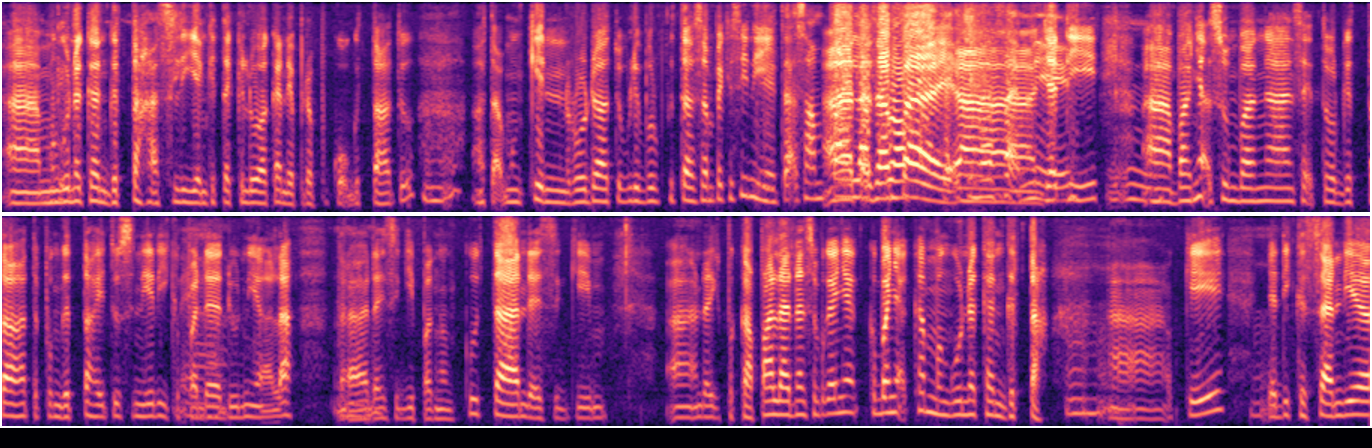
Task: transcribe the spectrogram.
uh, menggunakan getah asli yang kita keluarkan daripada pokok getah tu Mhm. uh, tak mungkin roda tu boleh berputar sampai ke sini. Ya, tak Ah, sampai lah, tak Prof, sampai. Ah, ni. jadi Mm-mm. ah, banyak sumbangan sektor getah ataupun getah itu sendiri kepada Ya. dunia lah Ah, dari segi pengangkutan, dari segi uh, dari perkapalan dan sebagainya kebanyakan menggunakan getah. Mhm. Uh, Okey, jadi kesan dia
